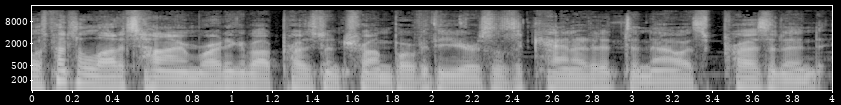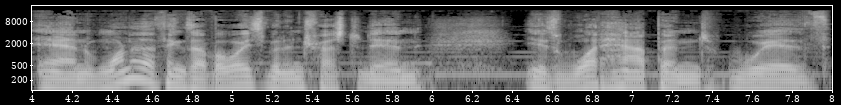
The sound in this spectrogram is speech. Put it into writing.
Well, I spent a lot of time writing about President Trump over the years as a candidate and now as president. And one of the things I've always been interested in is what happened with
